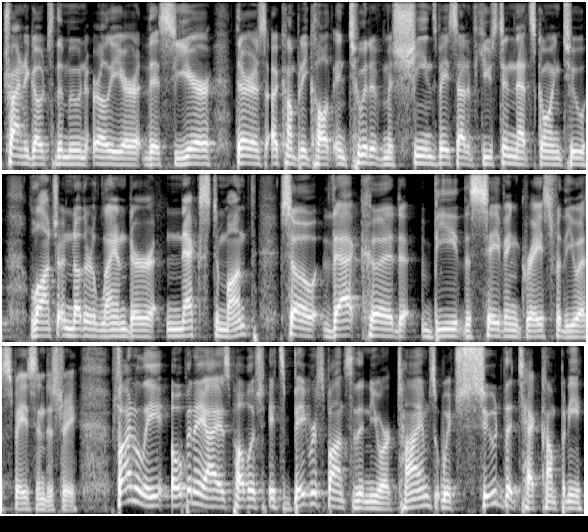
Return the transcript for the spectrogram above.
trying to go to the moon earlier this year. There's a company called Intuitive Machines based out of Houston that's going to launch another lander next month. So that could be the saving grace for the US space industry. Finally, OpenAI has published its big response to the New York Times, which sued the tech company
